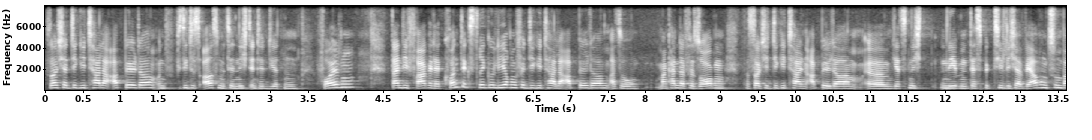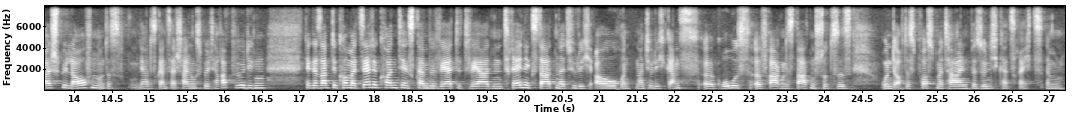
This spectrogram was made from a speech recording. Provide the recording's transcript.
solcher digitaler Abbilder und wie sieht es aus mit den nicht intendierten Folgen. Dann die Frage der Kontextregulierung für digitale Abbilder. Also man kann dafür sorgen, dass solche digitalen Abbilder äh, jetzt nicht neben despektierlicher Werbung zum Beispiel laufen und das, ja, das ganze Erscheinungsbild herabwürdigen. Der gesamte kommerzielle Kontext kann bewertet werden, Trainingsdaten natürlich auch und natürlich ganz äh, groß äh, Fragen des Datenschutzes und auch des postmetalen Persönlichkeitsrechts im,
